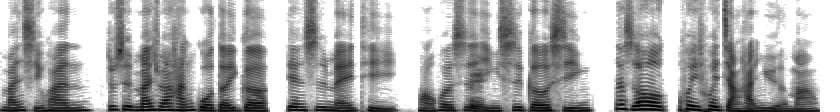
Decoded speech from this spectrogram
蛮喜欢，就是蛮喜欢韩国的一个电视媒体啊，或者是影视歌星。那时候会会讲韩语了吗？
